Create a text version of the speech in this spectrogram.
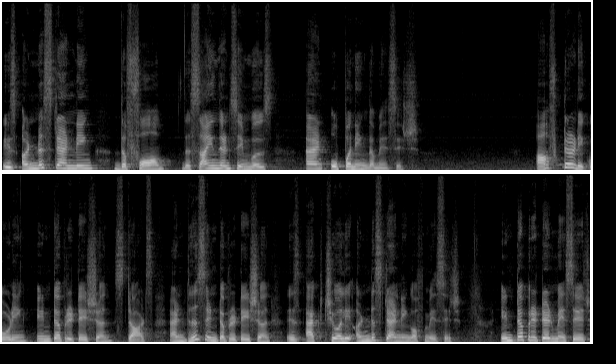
is understanding the form, the signs and symbols and opening the message. After decoding, interpretation starts and this interpretation is actually understanding of message. Interpreted message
